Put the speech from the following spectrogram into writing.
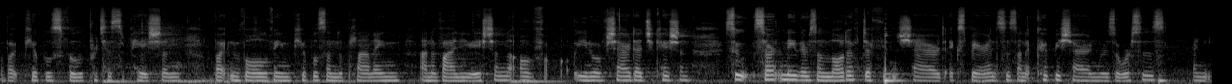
about pupils' full participation, about involving pupils in the planning and evaluation of, you know, of shared education. So certainly there's a lot of different shared experiences and it could be sharing resources. And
